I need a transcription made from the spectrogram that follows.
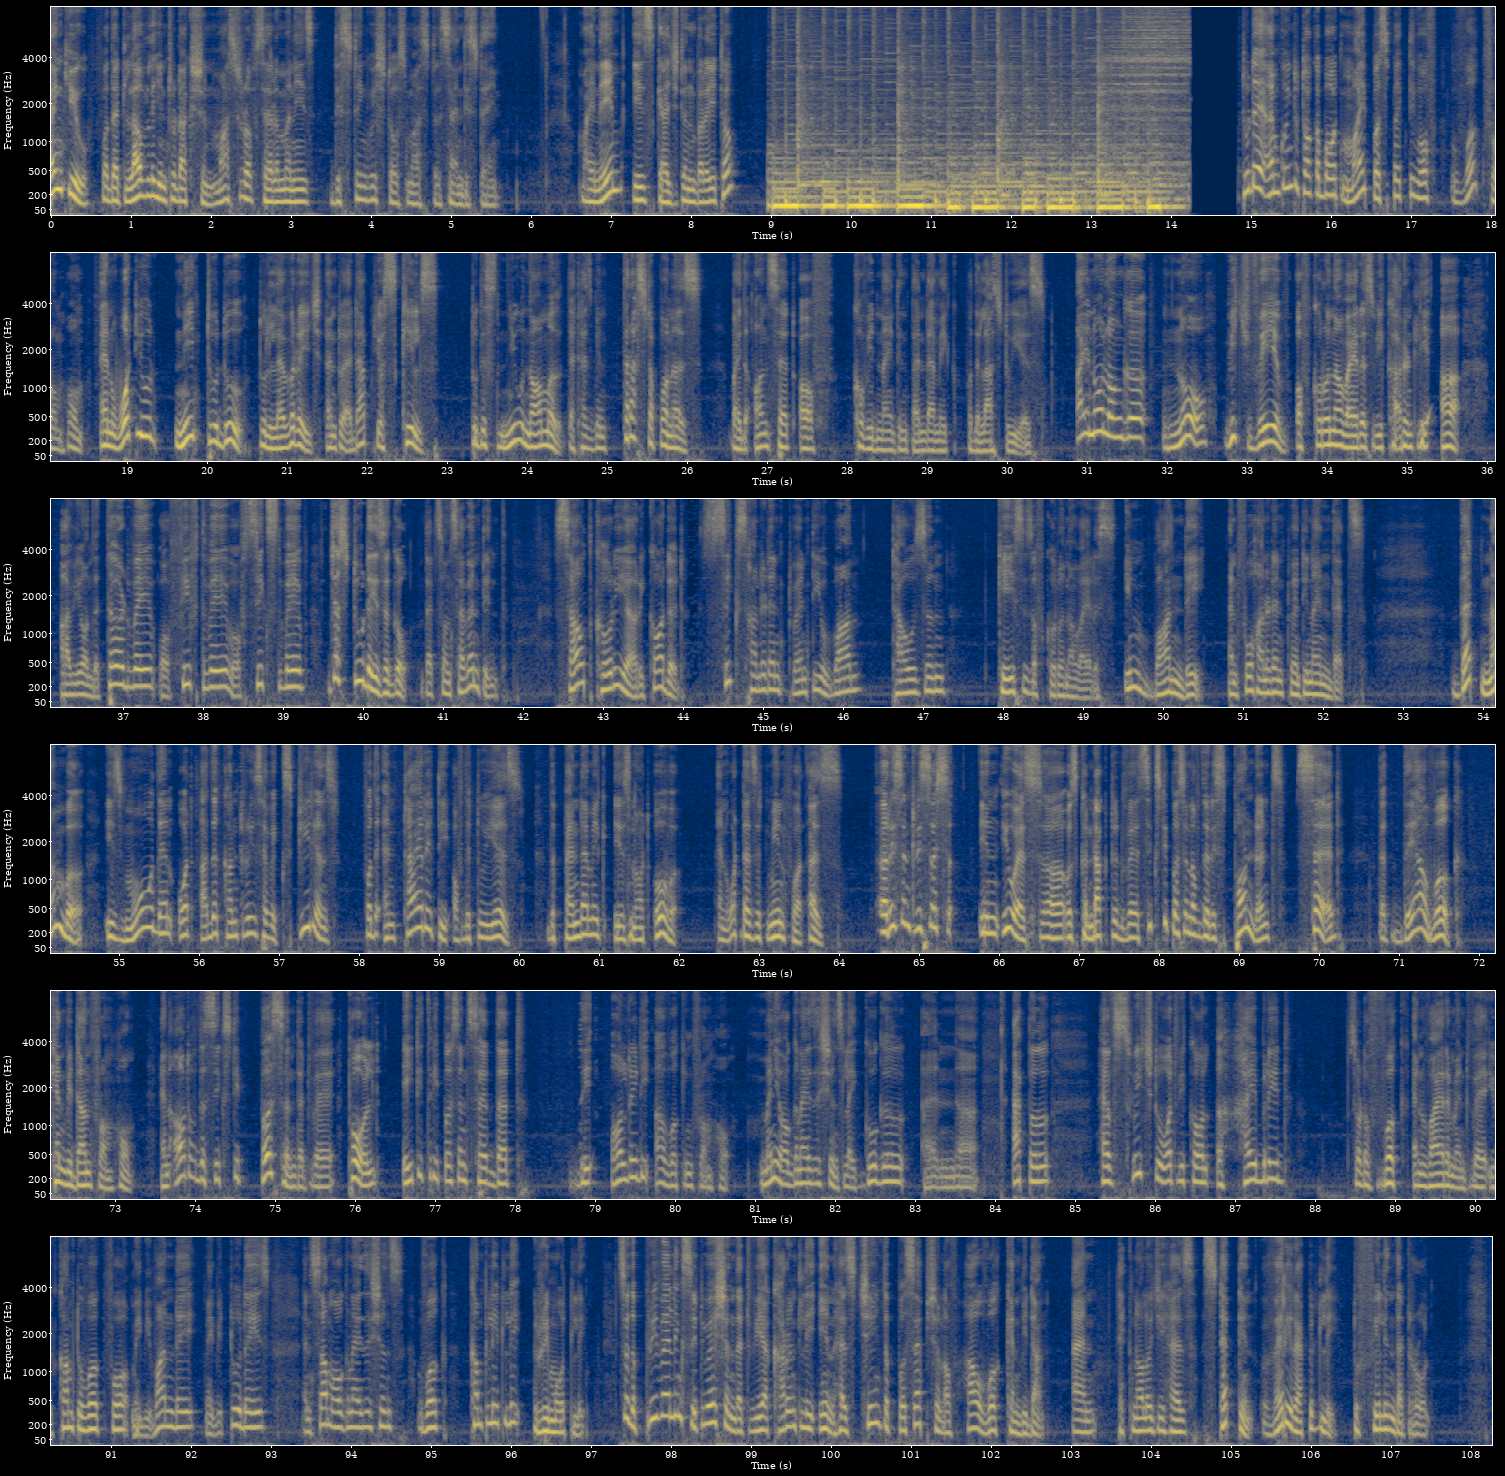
Thank you for that lovely introduction, Master of Ceremonies, Distinguished Toastmaster Sandy Stein. My name is Gajetan Barreto. Today I'm going to talk about my perspective of work from home and what you need to do to leverage and to adapt your skills to this new normal that has been thrust upon us by the onset of COVID-19 pandemic for the last two years. I no longer know which wave of coronavirus we currently are. Are we on the third wave or fifth wave or sixth wave? Just two days ago, that's on 17th, South Korea recorded 621,000 cases of coronavirus in one day and 429 deaths. That number is more than what other countries have experienced for the entirety of the two years. The pandemic is not over. And what does it mean for us? A recent research in US uh, was conducted where 60% of the respondents said that their work can be done from home. And out of the 60% that were polled, 83% said that they already are working from home. Many organizations like Google and uh, Apple have switched to what we call a hybrid sort of work environment where you come to work for maybe one day, maybe two days, and some organizations work completely remotely. So the prevailing situation that we are currently in has changed the perception of how work can be done. And technology has stepped in very rapidly to fill in that role.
